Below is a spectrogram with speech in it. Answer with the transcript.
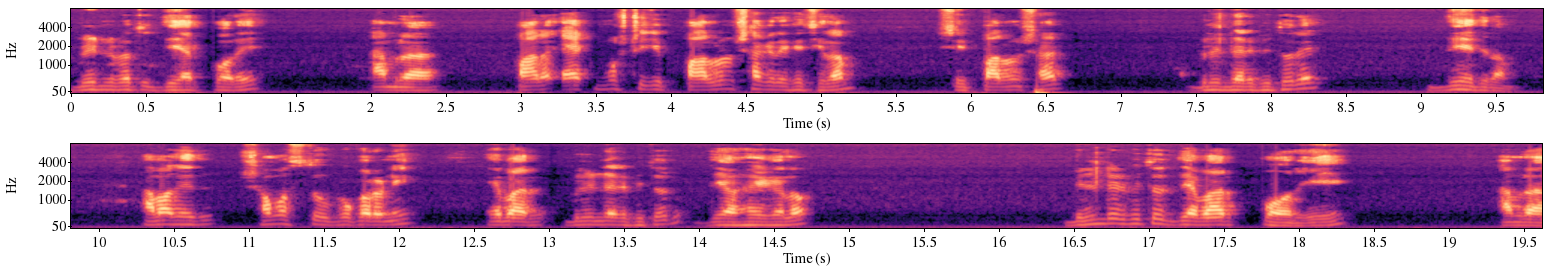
ব্লেন্ডারের ভিতরে দেওয়ার পরে আমরা এক মুষ্টি যে পালন শাক রেখেছিলাম, সেই পালন শাক ব্লেন্ডারের ভিতরে দিয়ে দিলাম। আমাদের সমস্ত উপকরণই এবার ব্লেন্ডারের ভিতর দেওয়া হয়ে গেল। ব্লেন্ডারের ভিতর দেওয়ার পরে আমরা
